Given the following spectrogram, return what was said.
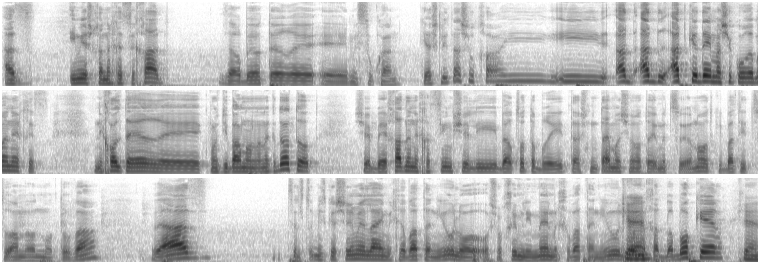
אז אם יש לך נכס אחד, זה הרבה יותר אה, אה, מסוכן. כי השליטה שלך היא, היא עד, עד, עד כדי מה שקורה בנכס. אני יכול לתאר, אה, כמו שדיברנו על אנקדוטות, שבאחד הנכסים שלי בארצות הברית, השנתיים הראשונות היו מצוינות, קיבלתי תשואה מאוד מאוד טובה, ואז מתקשרים אליי מחברת הניהול, או, או שולחים לי מייל מחברת הניהול, כן. יום אחד בבוקר, כן.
